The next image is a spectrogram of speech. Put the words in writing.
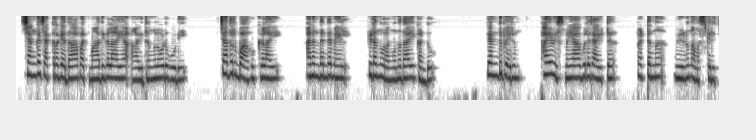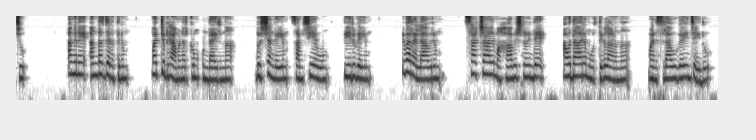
ശംഖചക്ര ഗതാപത്മാദികളായ ആയുധങ്ങളോടുകൂടി ചതുർബാഹുക്കളായി അനന്തന്റെ മേൽ കിടന്നുറങ്ങുന്നതായി കണ്ടു. രണ്ടുപേരും ഭയവിസ്മയാകുലരായിട്ട് പെട്ടെന്ന് വീണു നമസ്കരിച്ചു. അങ്ങനെ അന്തർജനത്തിനും മറ്റു ബ്രാഹ്മണർക്കും ഉണ്ടായിരുന്ന ദുശങ്കയും സംശയവും തീരുകയും ഇവർ എല്ലാവരും സാക്ഷാൽ മഹാവിഷ്ണുവിന്റെ അവതാരമൂർത്തികളാണെന്ന് മനസ്സിലാവുകയും ചെയ്തു.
